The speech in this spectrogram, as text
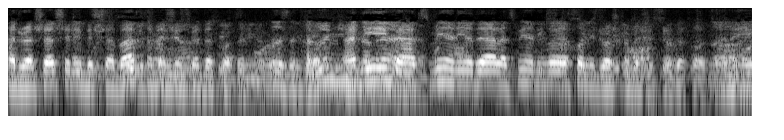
הדרשה שלי בשבת 15 דקות אני לא, יודע. מי אני. בעצמי, אני יודע על עצמי, אני לא יכול לדרוש 15 דקות. אני.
